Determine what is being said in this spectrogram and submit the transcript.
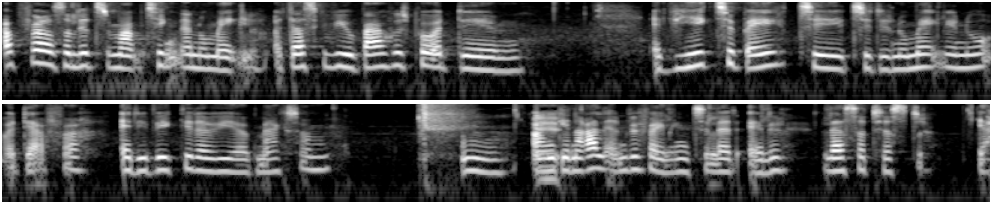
opfører sig lidt som om tingene er normale. Og der skal vi jo bare huske på, at... Øh, at vi er ikke tilbage til, til det normale endnu, og derfor er det vigtigt, at vi er opmærksomme. Mm. Og en generel anbefaling til, at alle lader sig teste. Ja.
